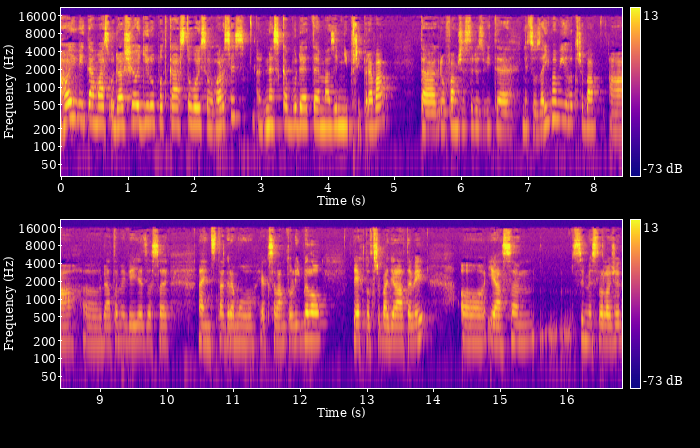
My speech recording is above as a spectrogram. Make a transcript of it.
Ahoj, vítám vás u dalšího dílu podcastu Voice of Horses. Dneska bude téma zimní příprava, tak doufám, že si dozvíte něco zajímavého třeba a e, dáte mi vědět zase na Instagramu, jak se vám to líbilo, jak to třeba děláte vy. Já jsem si myslela, že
